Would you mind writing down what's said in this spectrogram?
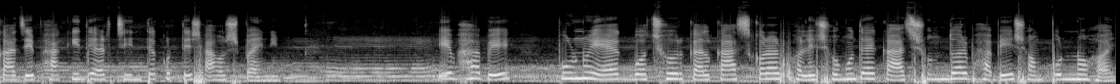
কাজে ফাঁকি দেওয়ার চিন্তা করতে সাহস পায়নি। এভাবে পূর্ণ এক বছর কাল কাজ করার ফলে সমুদায় কাজ সুন্দরভাবে সম্পন্ন হয়।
